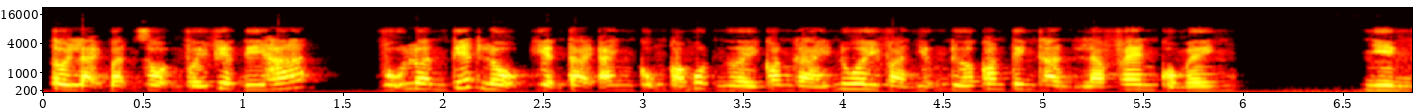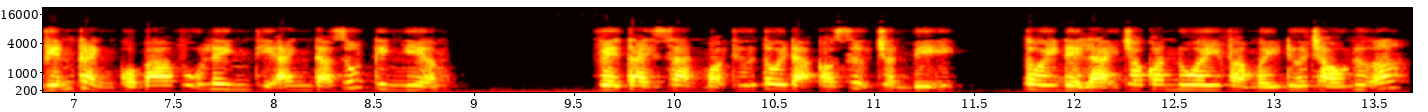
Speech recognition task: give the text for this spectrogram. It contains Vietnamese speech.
Tôi lại bận rộn với việc đi hát. Vũ Luân tiết lộ hiện tại anh cũng có một người con gái nuôi và những đứa con tinh thần là fan của mình. Nhìn viễn cảnh của ba Vũ Linh thì anh đã rút kinh nghiệm. Về tài sản mọi thứ tôi đã có sự chuẩn bị. Tôi để lại cho con nuôi và mấy đứa cháu nữa.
